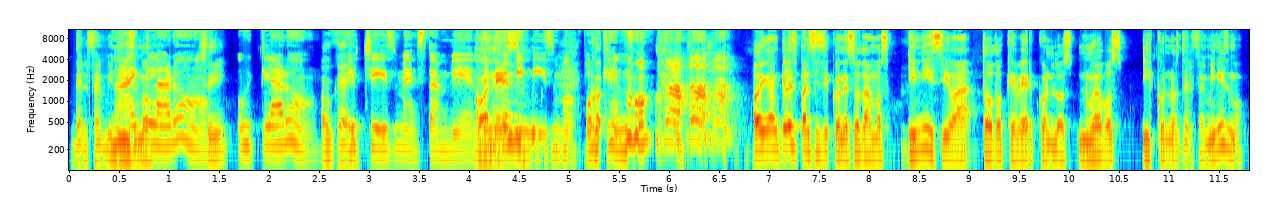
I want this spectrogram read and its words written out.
del feminismo. Ay, claro. Sí. Uy, claro. Ok. Y chismes también Con del eso. feminismo. ¿Por qué no? Oigan, ¿qué les parece si con eso damos inicio a todo que ver con los nuevos íconos del feminismo?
